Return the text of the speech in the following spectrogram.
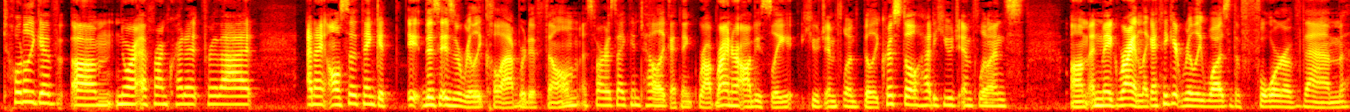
totally give um, Nora Ephron credit for that. And I also think it, it this is a really collaborative film, as far as I can tell. Like I think Rob Reiner, obviously, huge influence. Billy Crystal had a huge influence, um, and Meg Ryan. Like I think it really was the four of them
